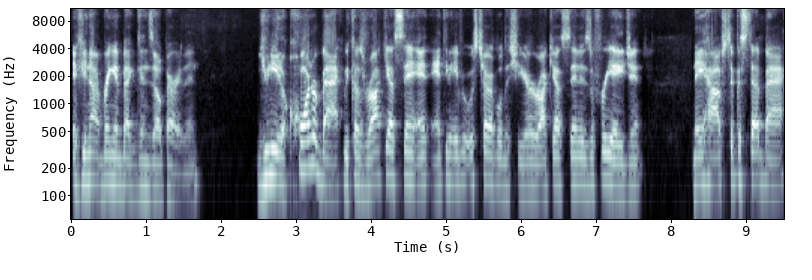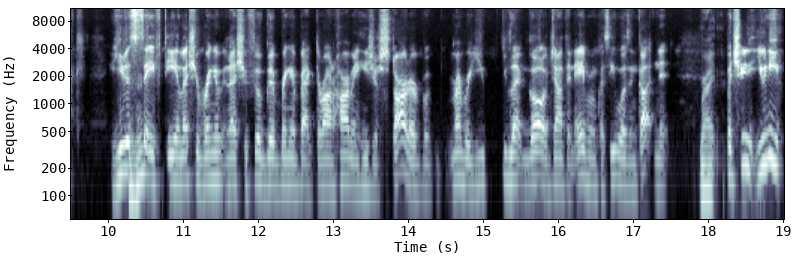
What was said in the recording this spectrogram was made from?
if you're not bringing back Denzel Perryman. You need a cornerback because Rocky Ya-Sin and Anthony Averett was terrible this year. Rocky Ya-Sin is a free agent. Nate Hobbs took a step back. You a mm-hmm. safety unless you bring him, unless you feel good bringing back Duron Harmon. He's your starter, but remember you you let go of Jonathan Abram because he wasn't cutting it. Right. But you you need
